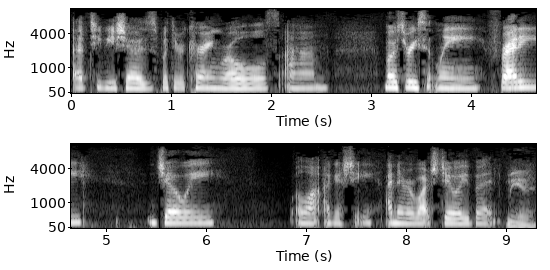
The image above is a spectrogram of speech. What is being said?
of TV shows with recurring roles. Um, most recently, Freddie, Joey. Well, I guess she. I never watched Joey, but Me either.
